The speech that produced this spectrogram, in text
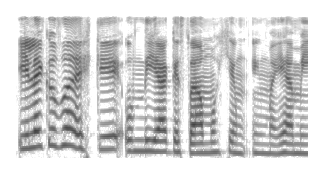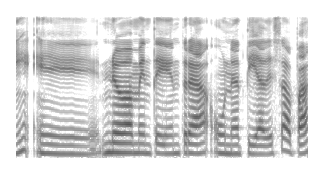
Y la cosa es que un día que estábamos en, en Miami, eh, nuevamente entra una tía de Zapa.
